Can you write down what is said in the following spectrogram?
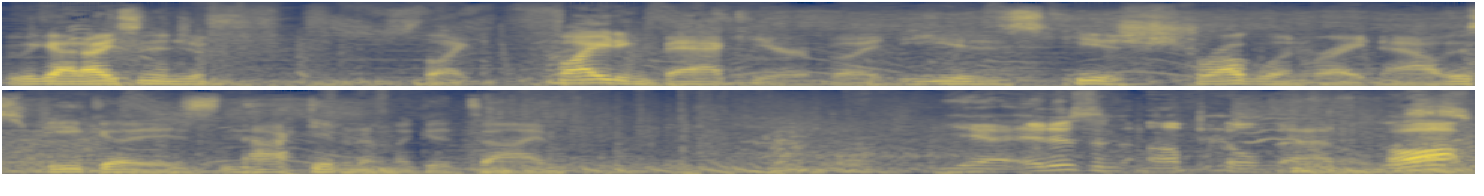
we got Ice Ninja f- like fighting back here, but he is he is struggling right now. This Pika is not giving him a good time. Yeah, it is an uphill battle. This Oh! is-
